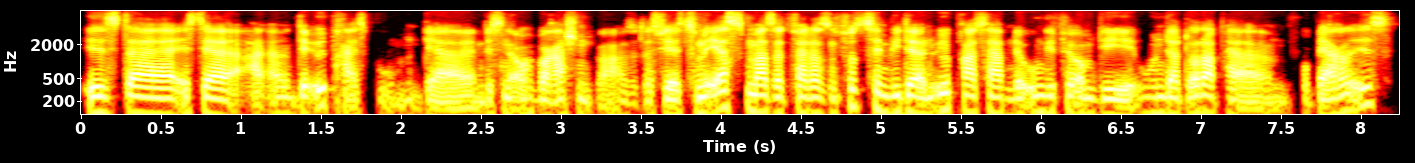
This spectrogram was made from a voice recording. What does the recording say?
ist, äh, ist der, äh, der Ölpreisboom, der ein bisschen auch überraschend war. Also, dass wir jetzt zum ersten Mal seit 2014 wieder einen Ölpreis haben, der ungefähr um die 100 Dollar per pro Barrel ist.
